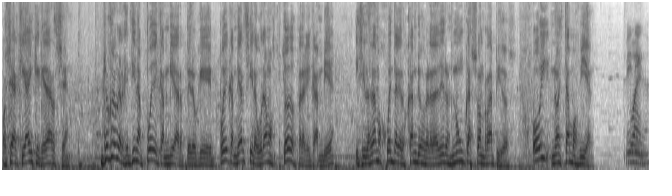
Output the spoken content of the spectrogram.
O sea que hay que quedarse. Yo creo que Argentina puede cambiar, pero que puede cambiar si elaboramos todos para que cambie y si nos damos cuenta que los cambios verdaderos nunca son rápidos. Hoy no estamos bien. Bueno.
